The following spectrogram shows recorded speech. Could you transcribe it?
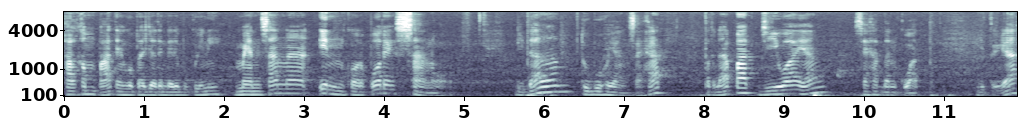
hal keempat yang gue pelajarin dari buku ini mensana in corpore sano. Di dalam tubuh yang sehat terdapat jiwa yang sehat dan kuat. Gitu ya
